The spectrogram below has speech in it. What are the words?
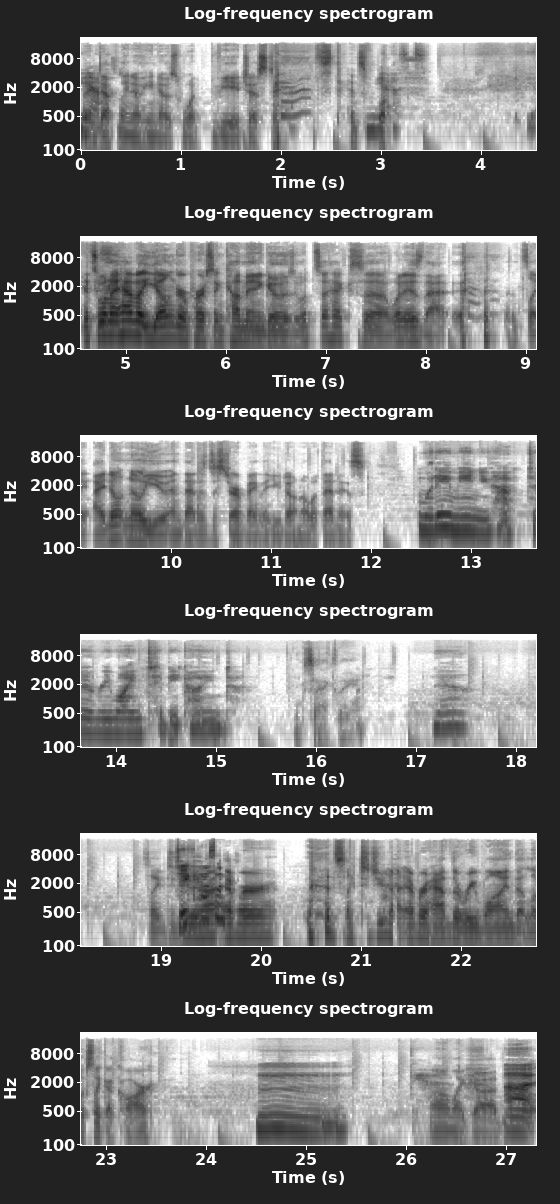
I definitely know he knows what VHS st- stands for. Yes. It's when I have a younger person come in and goes, "What's the heck's? Uh, what is that?" it's like I don't know you, and that is disturbing that you don't know what that is. What do you mean you have to rewind to be kind? Exactly. Yeah. It's like, did Jake you not a- ever? It's like, did you not ever have the rewind that looks like a car? Hmm. Oh my god. Uh,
